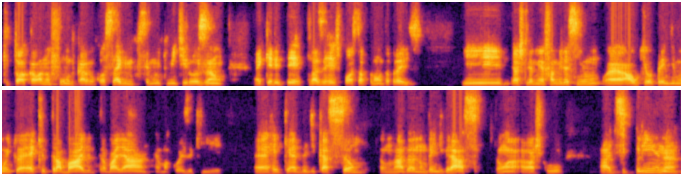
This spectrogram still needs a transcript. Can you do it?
que toca lá no fundo. O cara não consegue ser muito mentirosão, né, querer ter, trazer resposta pronta para isso. E acho que da minha família, assim, um, é, algo que eu aprendi muito é que o trabalho, trabalhar é uma coisa que é, requer dedicação, então nada não vem de graça. Então, eu acho que o, a disciplina,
